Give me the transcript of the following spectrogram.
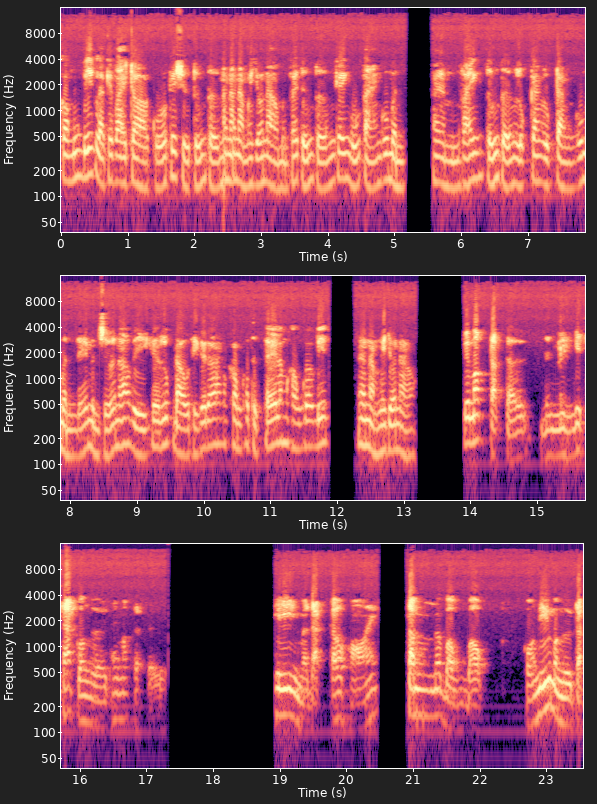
con muốn biết là cái vai trò của cái sự tưởng tượng nó nằm ở chỗ nào mình phải tưởng tượng cái ngũ tạng của mình hay là mình phải tưởng tượng lục căn, lục trần của mình để mình sửa nó, vì cái lúc đầu thì cái đó nó không có thực tế lắm, không có biết nó nằm cái chỗ nào. Cái mất trật tự, mình nhìn cái xác con người thấy mất trật tự. Khi mà đặt câu hỏi, tâm nó bồng bột. Còn nếu mà người trật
